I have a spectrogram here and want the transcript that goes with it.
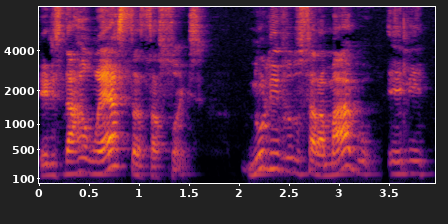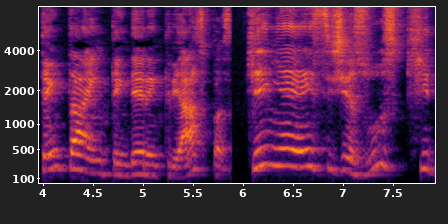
eles narram essas ações. No livro do Saramago, ele tenta entender entre aspas quem é esse Jesus que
